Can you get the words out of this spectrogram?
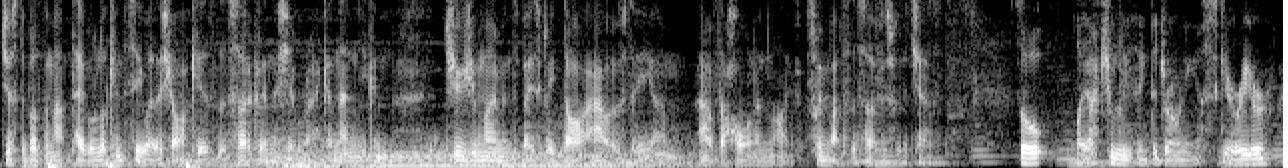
just above the map table looking to see where the shark is that's circling the shipwreck and then you can choose your moment to basically dart out of the um, out of the hole and like swim back to the surface with the chest. So I actually think the drowning is scarier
